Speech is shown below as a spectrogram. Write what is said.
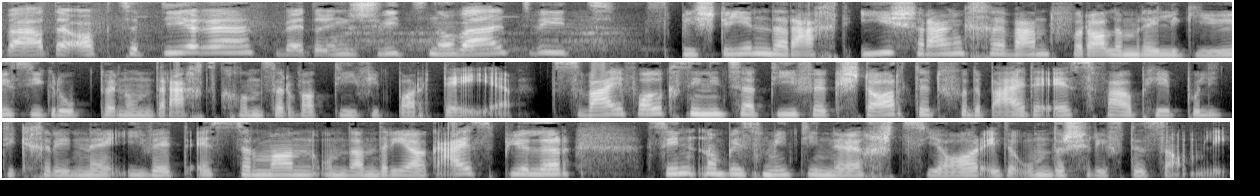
werden akzeptieren, weder in der Schweiz noch weltweit. Das bestehende Recht einschränken wollen vor allem religiöse Gruppen und rechtskonservative Parteien. Zwei Volksinitiativen, gestartet von den beiden SVP-Politikerinnen Yvette Essermann und Andrea Geisbühler, sind noch bis Mitte nächstes Jahr in der Unterschriftensammlung.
